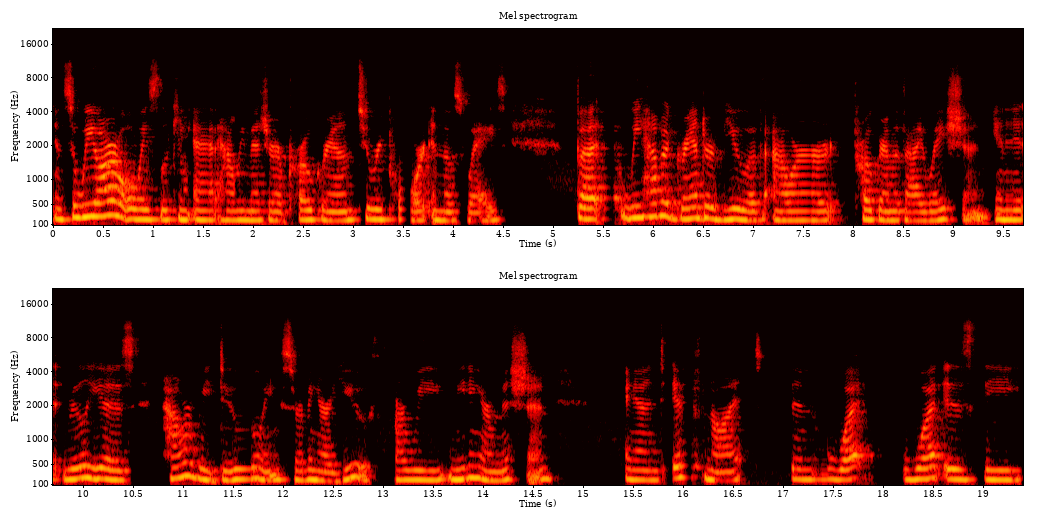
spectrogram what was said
And so we are always looking at how we measure a program to report in those ways. But we have a grander view of our program evaluation, and it really is how are we doing serving our youth? Are we meeting our mission? And if not, then what what is the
